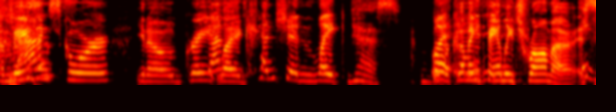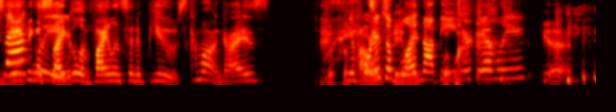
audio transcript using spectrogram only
amazing score. You know, great like tension, like yes. But overcoming it, it, family it, trauma, exactly. escaping a cycle of violence and abuse. Come on, guys. the, the importance of blood not being your family. yeah.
